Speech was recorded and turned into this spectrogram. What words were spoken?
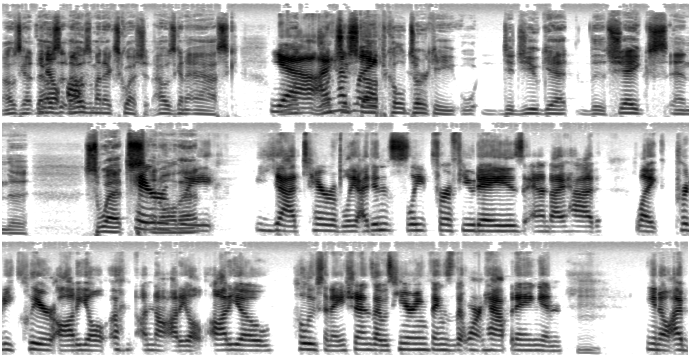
I was gonna. That know, was that was my next question. I was gonna ask. yeah Once, i once you had stopped like cold turkey, did you get the shakes and the sweats and all that? terribly yeah terribly i didn't sleep for a few days and i had like pretty clear audio uh, not audio audio hallucinations i was hearing things that weren't happening and Hmm. You know i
